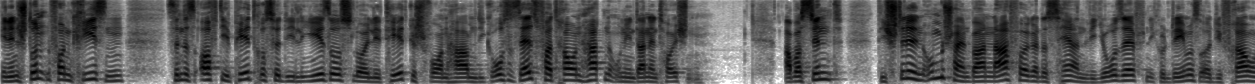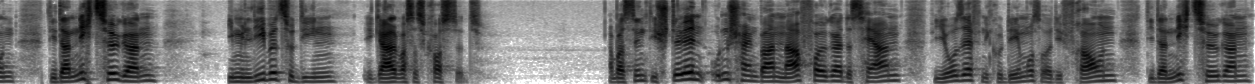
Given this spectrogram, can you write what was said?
In den Stunden von Krisen sind es oft die Petrusse, die Jesus Loyalität geschworen haben, die großes Selbstvertrauen hatten und ihn dann enttäuschen. Aber es sind die stillen, unscheinbaren Nachfolger des Herrn, wie Josef, Nikodemus oder die Frauen, die dann nicht zögern, ihm in Liebe zu dienen, egal was es kostet aber es sind die stillen, unscheinbaren Nachfolger des Herrn, wie Josef, Nikodemus oder die Frauen, die dann nicht zögern,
